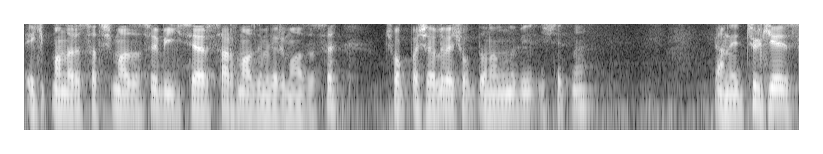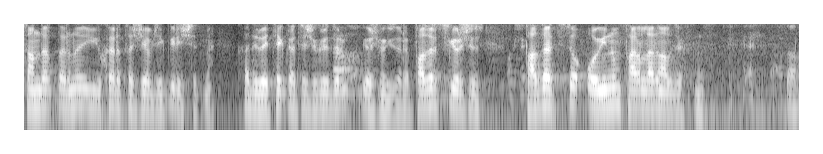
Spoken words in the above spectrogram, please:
ekipmanları satış mağazası ve bilgisayar sarf malzemeleri mağazası. Çok başarılı ve çok donanımlı bir işletme. Yani Türkiye standartlarını yukarı taşıyabilecek bir işletme. Kadir Bey tekrar teşekkür ederim. Görüşmek üzere. Pazartesi görüşürüz. Pazartesi oyunun paralarını alacaksınız. Sağ olun.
